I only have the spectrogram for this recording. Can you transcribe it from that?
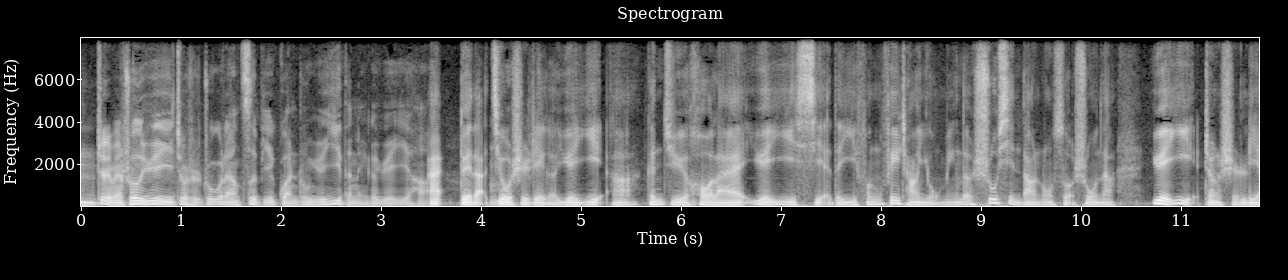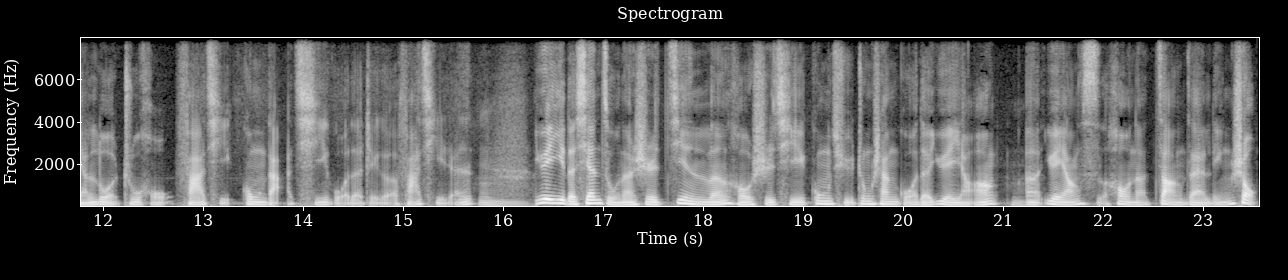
嗯这里面说的乐毅就是诸葛亮自比管仲乐毅的那个乐毅哈。哎，对的，就是这个乐毅啊。根据后来乐毅写的一封非常有名的书信当中所述呢，乐毅正是联络诸侯发起攻打齐国的这个发起人。嗯乐毅的先祖呢是晋文侯时期攻取中山国的岳阳，呃，岳阳死后呢葬在灵寿。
